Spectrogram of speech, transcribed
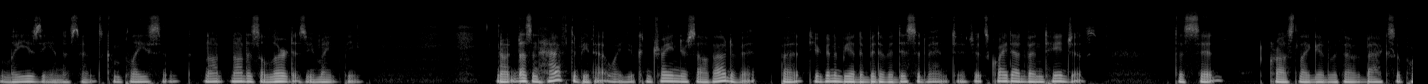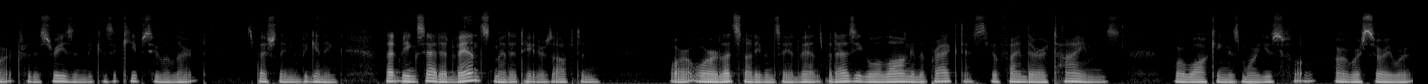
lazy in a sense, complacent, not not as alert as you might be. Now it doesn't have to be that way. You can train yourself out of it, but you're going to be at a bit of a disadvantage. It's quite advantageous to sit cross-legged without back support for this reason because it keeps you alert, especially in the beginning. That being said, advanced meditators often or or let's not even say advanced, but as you go along in the practice, you'll find there are times where walking is more useful, or where sorry, where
